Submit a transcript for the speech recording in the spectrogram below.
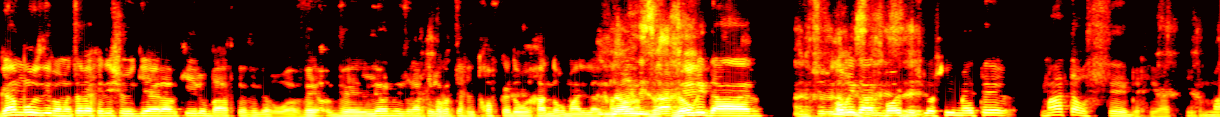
גם מוזי במצב היחידי שהוא הגיע אליו כאילו בעט כזה גרוע, ו... וליאון מזרחי נכון. לא מצליח לדחוף כדור אחד נורמלי להרחבה. ליאון מזרחי, ואורי דן, אני חושב שליאון אורי דן בועט זה... מ-30 מטר, מה אתה עושה בחייאת? מה?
